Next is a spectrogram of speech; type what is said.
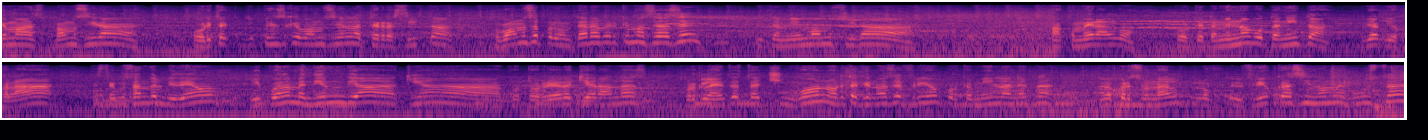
¿Qué más? Vamos a ir a. Ahorita yo pienso que vamos a ir a la terracita. O vamos a preguntar a ver qué más se hace. Y también vamos a ir a. a comer algo. Porque también una botanita. Ya, Y ojalá esté gustando el video. Y puedan venir un día aquí a cotorrear aquí a Arandas. Porque la neta está chingón. Ahorita que no hace frío. Porque a mí la neta, en lo personal, el frío casi no me gusta.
